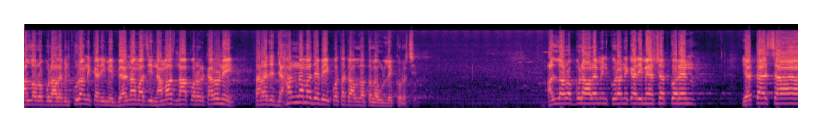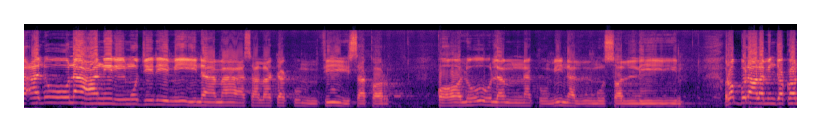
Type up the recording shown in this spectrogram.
আল্লাহ রবুল আলমিন কোরআনে কারিমে বেনামাজি নামাজ না পড়ার কারণে তারা যে জাহান্নামা যাবে এই কথাটা আল্লাহ তালা উল্লেখ করেছে আল্লাহ রব্বুল আলমিন কোরআনে কারিমে এরশাদ করেন يتساءلون عن المجرمين ما سلككم في سقر قالوا لم نك من المصلين রব্বুল আলামিন যখন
